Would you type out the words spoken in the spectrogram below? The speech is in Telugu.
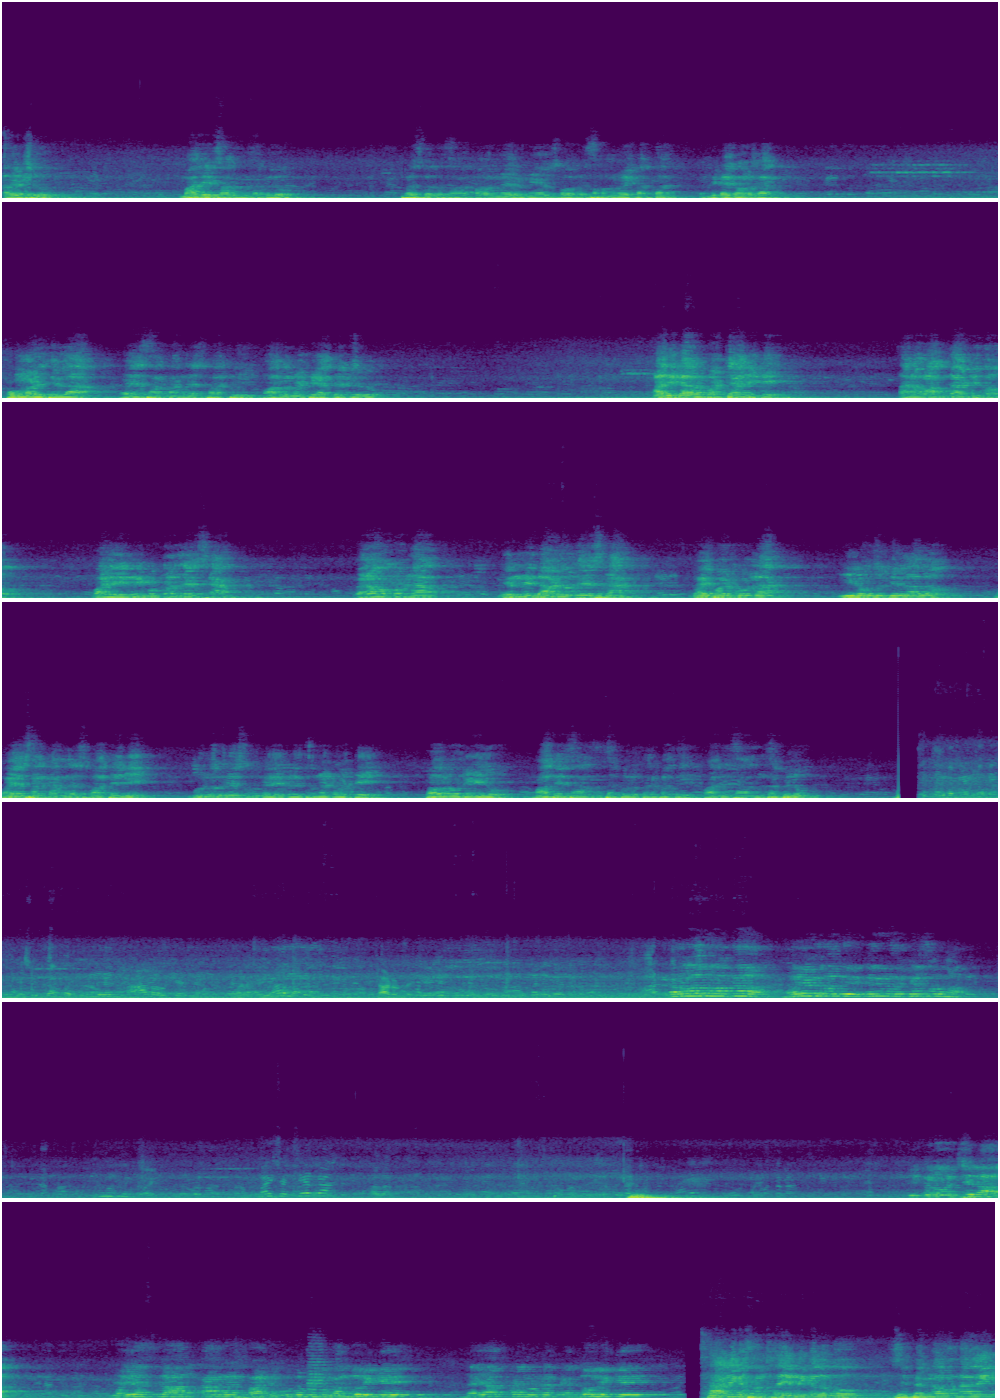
అధ్యక్షులు మాజీ శాసనసభ్యులు ప్రస్తుత స- పలమనేరు నియోజకవర్గ సమన్వయకర్త వెంకటేగౌడ గారికి ఉమ్మడి జిల్లా వైఎస్ఆర్ కాంగ్రెస్ పార్టీ పార్లమెంటరీ అధ్యక్షులు. అధికార పక్షానికి తన వాగ్దాటితో వాళ్ళు ఎన్ని కుట్రలు చేసినా వెరవకుండా ఎన్ని దాడులు చేసినా భయపడకుండా ఈరోజు జిల్లాలో వైఎస్ఆర్ కాంగ్రెస్ పార్టీని ముందుకు తీసుకుంటూ వెళ్తున్నటువంటి గౌరవనీయులు మాజీ శాసనసభ్యులు తిరుపతి మాజీ శాసనసభ్యులు. తర్వాత ఒక్క మరేడుపల్లి కరీంనగర్ కేశవన్న ఇక్కడ వచ్చిన వైఎస్ఆర్ కాంగ్రెస్ పార్టీ కుటుంబీకులందరికీ దయాపైన ఉండే పెద్దోళ్ళకి స్థానిక సంస్థ ఎన్నికలకు సిద్ధంగా ఉండాలి.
